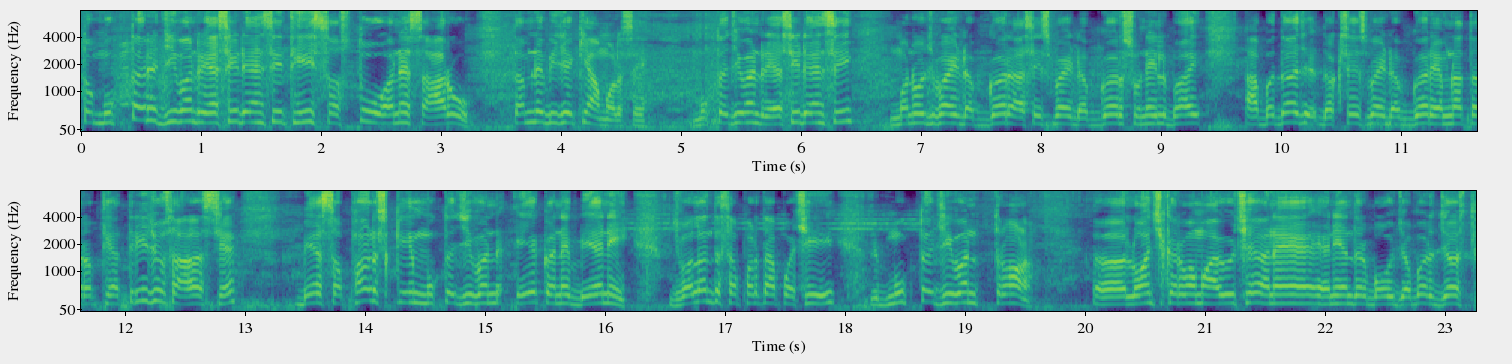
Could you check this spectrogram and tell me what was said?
તો મુક્તર જીવન રેસિડેન્સીથી સસ્તું અને સારું તમને બીજે ક્યાં મળશે? મુક્ત જીવન રેસિડેન્સી, મનોજભાઈ ડબગર, આશીષભાઈ ડબગર, સુનિલભાઈ, આ બધા જ દક્ષેશભાઈ ડબગર એમના તરફથી આ ત્રીજું સાહસ છે. બે સફળ સ્કીમ મુક્ત જીવન એક અને બેની જ્વલંત સફળતા પછી મુક્ત જીવન ત્રણ. લોન્ચ કરવામાં આવ્યું છે અને એની અંદર બહુ જબરજસ્ત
